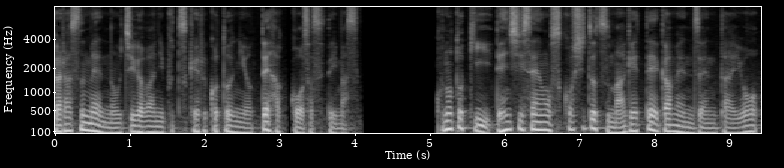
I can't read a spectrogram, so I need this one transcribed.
ガラス面の内側にぶつけることによって発光させています。この時、電子線を少しずつ曲げて画面全体を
